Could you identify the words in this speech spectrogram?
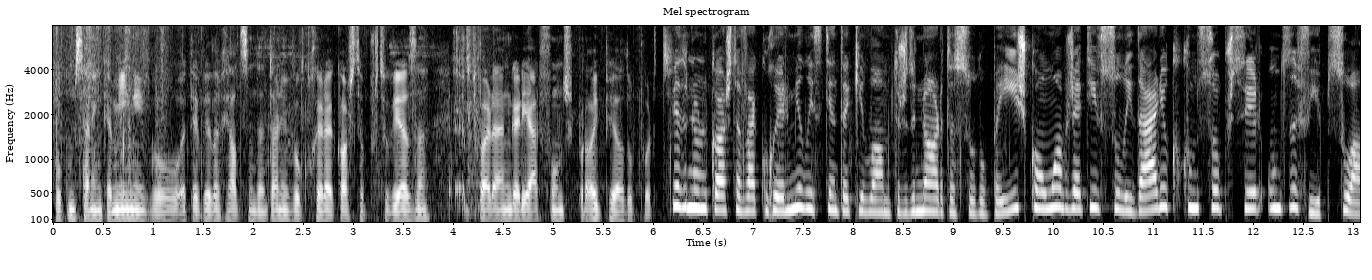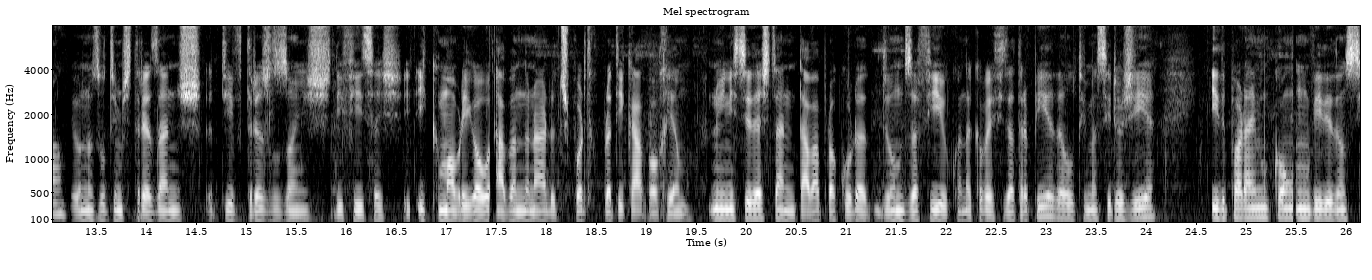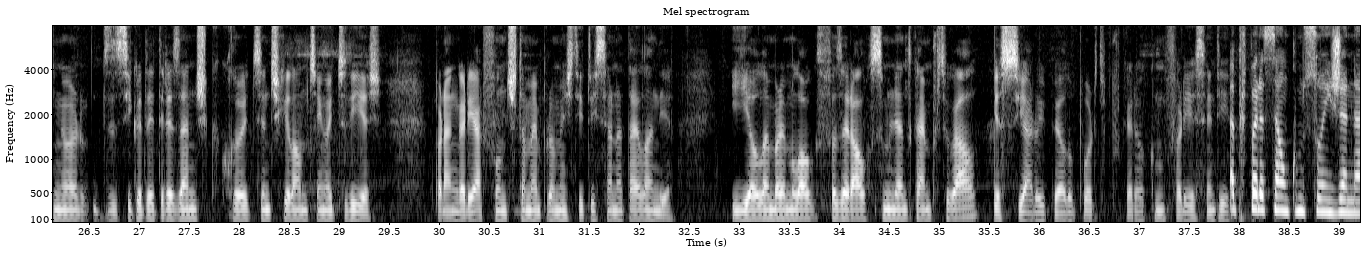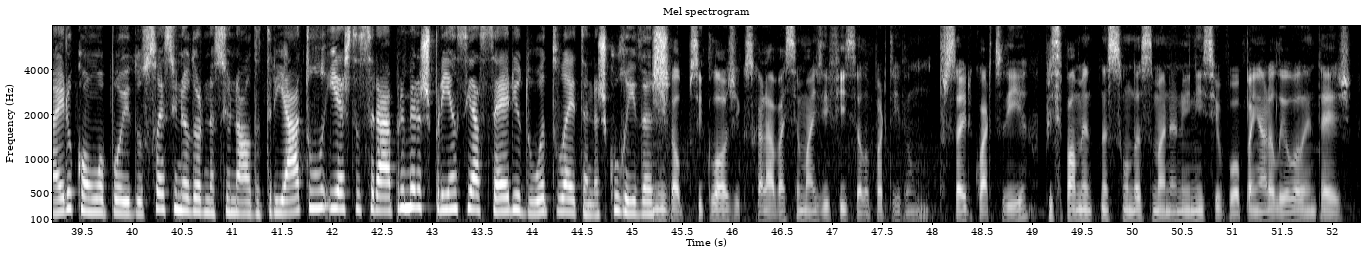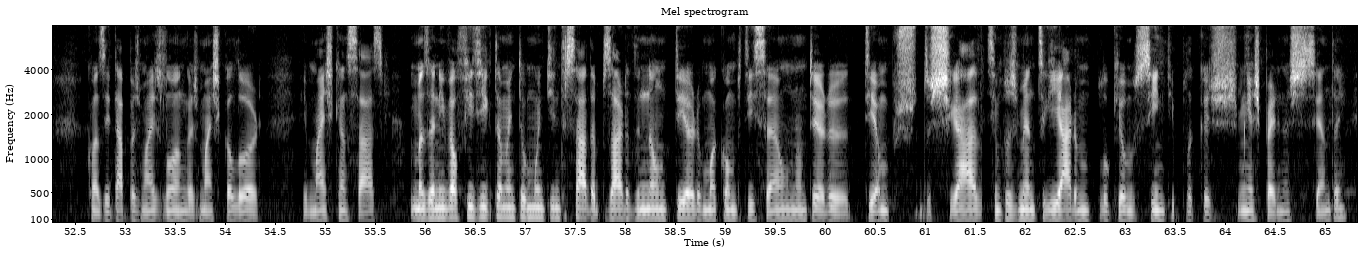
Vou começar em caminho e vou até Vila Real de Santo António e vou correr a costa portuguesa para angariar fundos para o IPO do Porto. Pedro Nuno Costa vai correr 1070 km de norte a sul do país com um objetivo solidário que começou por ser um desafio pessoal. Eu nos últimos três anos tive três lesões difíceis e que me obrigou a abandonar o desporto que praticava, o remo. No início deste ano estava à procura de um desafio quando acabei a fisioterapia, da última cirurgia e deparei-me com um vídeo de um senhor de 53 anos que correu 800 km em 8 dias para angariar fundos também para uma instituição na Tailândia. E eu lembrei-me logo de fazer algo semelhante cá em Portugal e associar o IPO do Porto, porque era o que me faria sentido. A preparação começou em janeiro com o apoio do Selecionador Nacional de Triatlo e esta será a primeira experiência a sério do atleta nas corridas. A nível psicológico, se calhar vai ser mais difícil a partir de um terceiro, quarto dia, principalmente na segunda semana. No início vou apanhar ali o Alentejo com as etapas mais longas, mais calor e mais cansaço. Mas a nível físico também estou muito interessado, apesar de não ter uma competição, não ter eh, tempos de chegada, simplesmente guiar-me pelo que eu sinto e pelo que as minhas pernas se sentem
